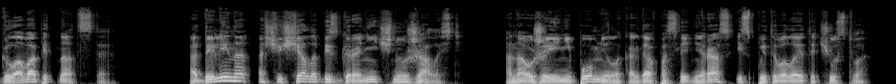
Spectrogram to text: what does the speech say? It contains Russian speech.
Глава 15. Аделина ощущала безграничную жалость. Она уже и не помнила, когда в последний раз испытывала это чувство.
